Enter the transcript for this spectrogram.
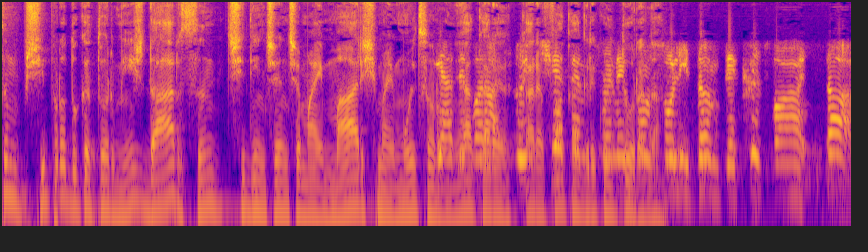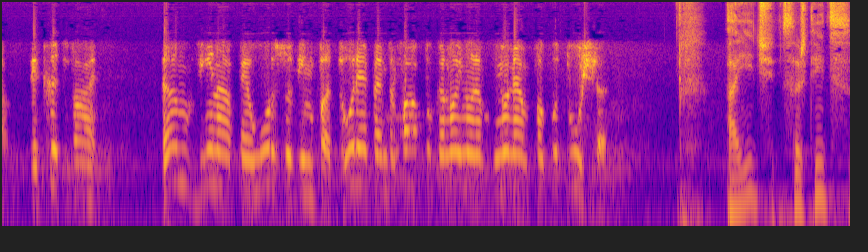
sunt și producători mici, dar sunt și din ce în ce mai mari și mai mulți în România care, care fac agricultură. să ne da. consolidăm de câțiva ani, da, de câțiva ani. Dăm vina pe ursul din pădure pentru faptul că noi nu, nu ne-am făcut ușă. Aici, să știți,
